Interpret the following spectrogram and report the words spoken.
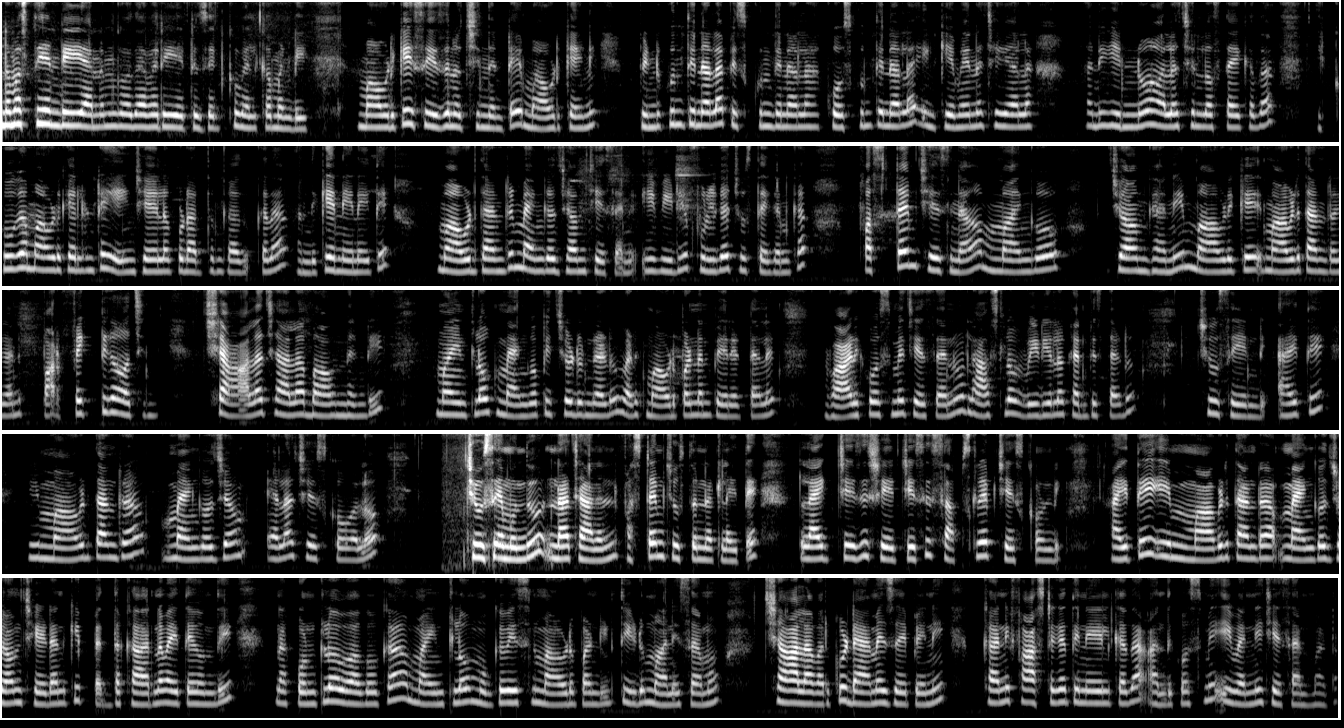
నమస్తే అండి అన్నం గోదావరి ఏ టు జెడ్కు వెల్కమ్ అండి. మామిడికాయ సీజన్ వచ్చిందంటే మామిడికాయని పిండుకుని తినాలా పిసుకుని తినాలా కోసుకుని తినాలా ఇంకేమైనా చేయాలా అని ఎన్నో ఆలోచనలు వస్తాయి కదా. ఎక్కువగా మామిడికాయలు ఉంటే ఏం చేయాలో కూడా అర్థం కాదు కదా. అందుకే నేనైతే మామిడి తండ్రి మ్యాంగో జామ్ చేశాను. ఈ వీడియో ఫుల్గా చూస్తే కనుక ఫస్ట్ టైం చేసిన మ్యాంగో జామ్ కానీ మామిడికాయ మామిడి తండ్రి కానీ పర్ఫెక్ట్గా వచ్చింది. చాలా చాలా బాగుందండి. మా ఇంట్లో ఒక మ్యాంగో పిచ్చోడు ఉన్నాడు. వాడికి మామిడి పండు అని పేరెట్టాలి వాడి కోసమే చేశాను. లాస్ట్లో వీడియోలో కనిపిస్తాడు. చూసేయండి. అయితే ఈ మామిడి తండ్ర మ్యాంగో జామ్ ఎలా చేసుకోవాలో చూసే ముందు నా ఛానల్ని ఫస్ట్ టైం చూస్తున్నట్లయితే లైక్ చేసి షేర్ చేసి సబ్స్క్రైబ్ చేసుకోండి. అయితే ఈ మామిడి తండ్ర మ్యాంగో జామ్ చేయడానికి పెద్ద కారణం అయితే ఉంది. నాకు ఒంట్లో బాగోక మా ఇంట్లో ముగ్గు వేసిన మామిడి పండ్లు తీయడం మానేసాము చాలా వరకు డ్యామేజ్ అయిపోయినాయి. కానీ ఫాస్ట్గా తినేయాలి కదా అందుకోసమే ఇవన్నీ చేశాను అనమాట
